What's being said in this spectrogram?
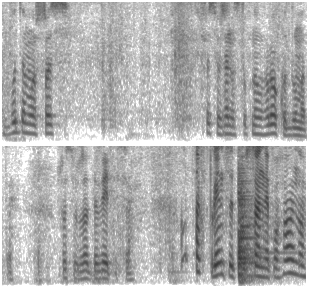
будемо щось. Щось вже наступного року думати. Щось вже дивитися. От так, в принципі, все непогано.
